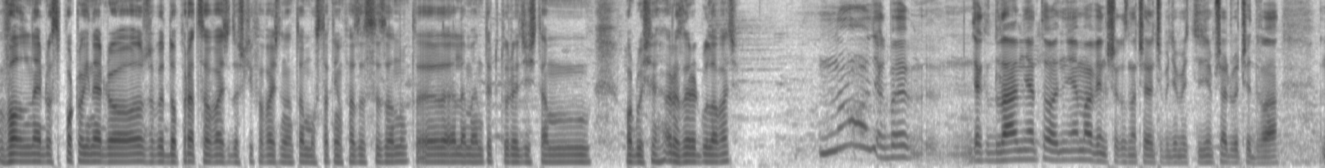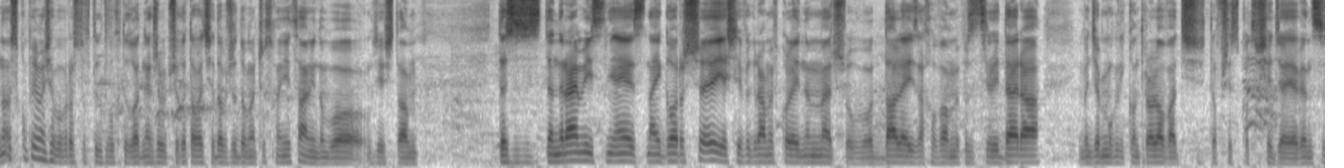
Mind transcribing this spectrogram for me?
wolnego, spokojnego, żeby dopracować, doszlifować na tą ostatnią fazę sezonu, te elementy, które gdzieś tam mogły się rozregulować. No, jakby, jak dla mnie to nie ma większego znaczenia, czy będziemy mieć tydzień przerwy, czy dwa. No, skupimy się po prostu w tych dwóch tygodniach, żeby przygotować się dobrze do meczu z Chonicami, no bo gdzieś tam też ten remis nie jest najgorszy, jeśli wygramy w kolejnym meczu, bo dalej zachowamy pozycję lidera i będziemy mogli kontrolować to wszystko, co się dzieje, więc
